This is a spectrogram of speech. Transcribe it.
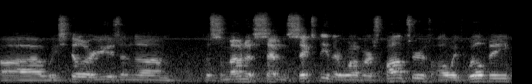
Uh, we still are using um, the Simonis 760. They're one of our sponsors, always will be.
